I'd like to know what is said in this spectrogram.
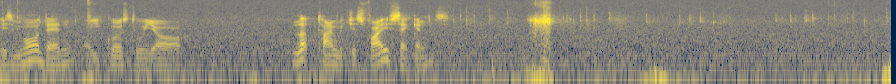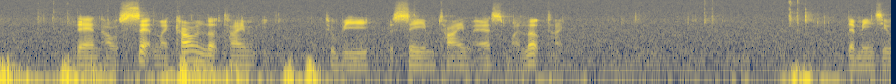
is more than or equals to your lerp time which is 5 seconds then I'll set my current lerp time to be the same time as my lerp time that means you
